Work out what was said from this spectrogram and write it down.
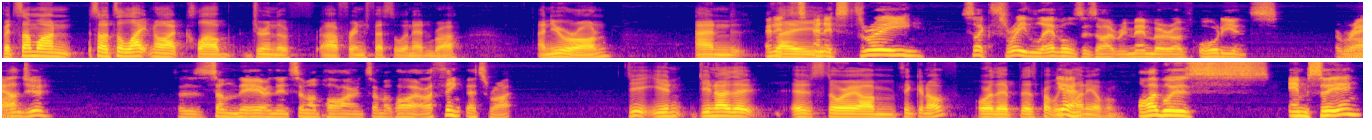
But someone, so it's a late night club during the uh, Fringe Festival in Edinburgh, and you were on, and and they, it's and it's three. It's like three levels, as I remember, of audience around Right. you. So there's some there, and then some up higher, and some up higher. I think that's right. do you, you do you know the story I'm thinking of, or there, there's probably Yeah. plenty of them. I was emceeing,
